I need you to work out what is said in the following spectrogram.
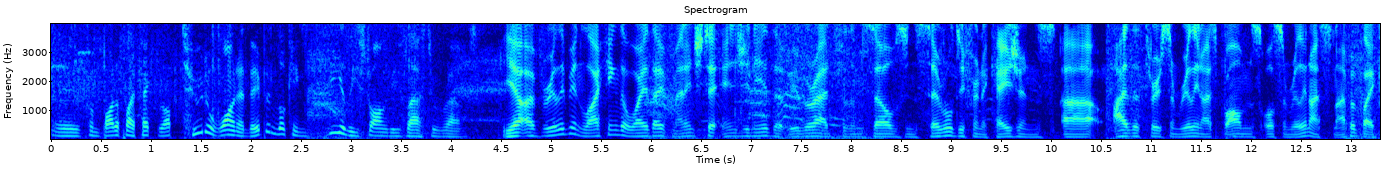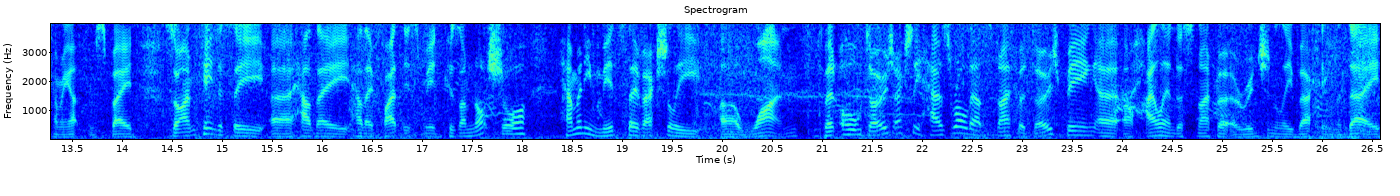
uh, from Butterfly Effect up 2 to 1, and they've been looking really strong these last two rounds. Yeah, I've really been liking the way they've managed to engineer the Uber ad for themselves in several different occasions, uh, either through some really nice bombs or some really nice sniper play coming up from Spade. So I'm keen to see uh, how they how they fight this mid because I'm not sure how many mids they've actually uh, won. But oh, Doge actually has rolled out Sniper. Doge being a, a Highlander sniper originally back in the day,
